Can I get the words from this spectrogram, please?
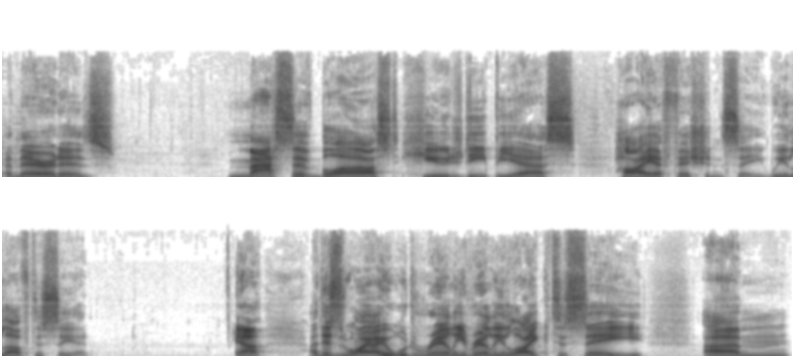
And there it is. Massive blast, huge DPS, high efficiency. We love to see it. Yeah, and this is why I would really, really like to see... Um,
